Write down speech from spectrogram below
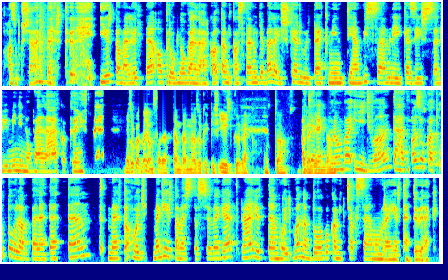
hazugság, mert írtam előtte apróbb novellákat, amik aztán ugye bele is kerültek, mint ilyen visszaemlékezésszerű mini novellák a könyvbe. Azokat nagyon szerettem benne, azok egy kis égkövek ott a, a, a gyerekkoromban így van, tehát azokat utólag beletettem, mert ahogy megírtam ezt a szöveget, rájöttem, hogy vannak dolgok, amik csak számomra érthetőek.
